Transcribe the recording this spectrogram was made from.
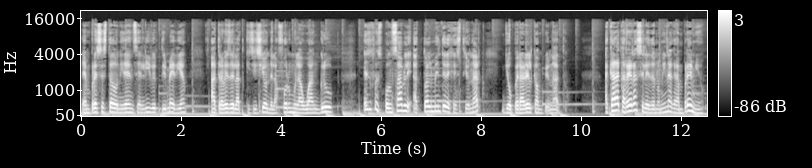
la empresa estadounidense Liberty Media, a través de la adquisición de la Fórmula One Group, es responsable actualmente de gestionar y operar el campeonato. A cada carrera se le denomina Gran Premio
